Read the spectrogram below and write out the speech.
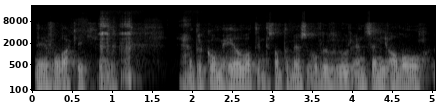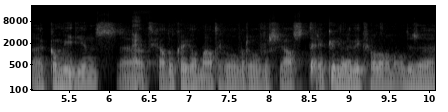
Nee, voilà, kijk. Ja. Maar er komen heel wat interessante mensen over de vloer en het zijn niet allemaal uh, comedians. Uh, nee. Het gaat ook regelmatig over, over ja, sterrenkunde en weet ik veel allemaal. Dus uh,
